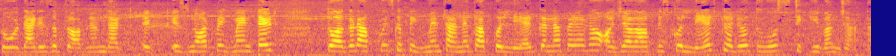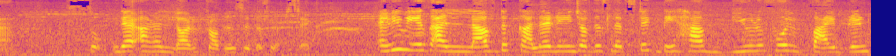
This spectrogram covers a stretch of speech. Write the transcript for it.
so that is the problem that it is not pigmented तो अगर आपको इसका पिगमेंट आना है तो आपको लेयर करना पड़ेगा और जब आप इसको लेयर कर रहे हो तो वो स्टिकी बन जाता है। So there are a lot of problems with this lipstick anyways I love the colour range of this lipstick they have beautiful vibrant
